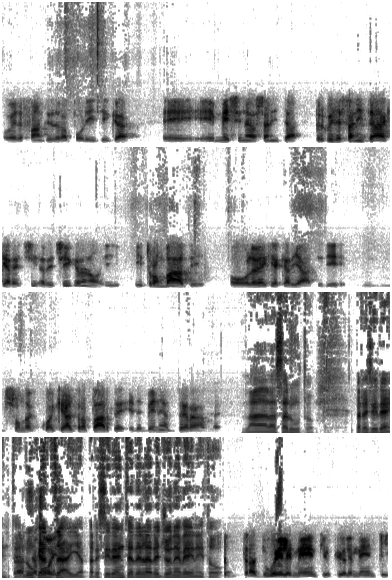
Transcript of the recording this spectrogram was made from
o elefanti della politica e, e messi nella sanità per cui le sanità che riciclano i, i trombati o le vecchie cariatidi sono da qualche altra parte ed è bene azzerarle. La, la saluto. Presidente, Grazie Luca Zaia, Presidente della Regione Veneto. Tra due elementi o più elementi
